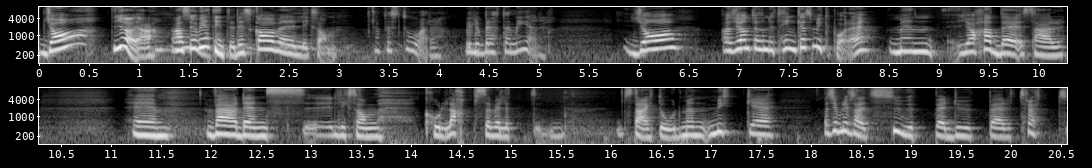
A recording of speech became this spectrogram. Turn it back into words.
Ja, det gör jag. Alltså jag vet inte, det ska väl liksom. Jag förstår. Vill du berätta mer? Ja, alltså jag har inte hunnit tänka så mycket på det. Men jag hade så här eh, världens eh, liksom kollaps är väl ett starkt ord, men mycket Alltså jag blev så här superduper trött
